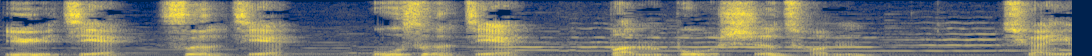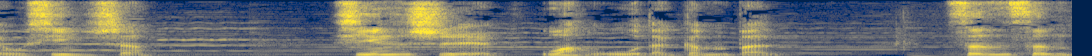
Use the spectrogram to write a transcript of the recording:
欲界、色界、无色界，本不实存，全由心生。心是万物的根本，森森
